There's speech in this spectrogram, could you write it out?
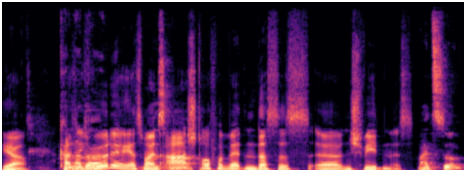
Ja. Kanada, also ich würde ja jetzt mal einen. Arsch drauf verwetten, dass es äh, in Schweden ist. Meinst du?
